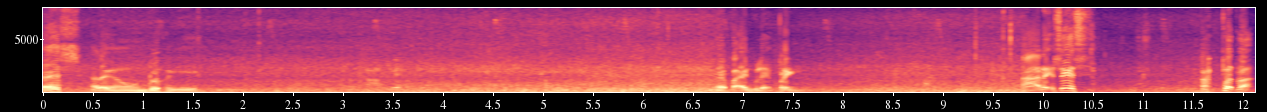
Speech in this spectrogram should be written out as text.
Wes, arek ngunduh iki. Eh, Pak yang golek pring. Arek sis. Abot, Pak.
